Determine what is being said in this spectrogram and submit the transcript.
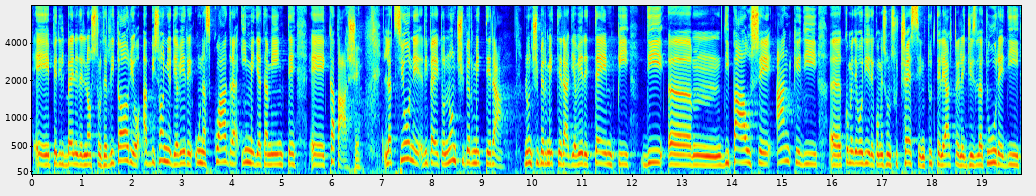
e per il bene del nostro territorio ha bisogno di avere una squadra immediatamente eh, capace. L'azione, ripeto, non ci permetterà non ci permetterà di avere tempi di, ehm, di pause anche di, eh, come devo dire, come sono successe in tutte le altre legislature, di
